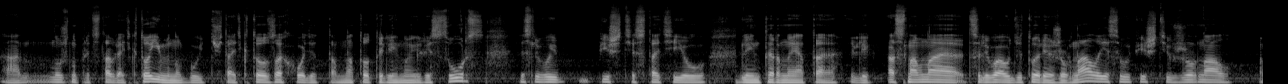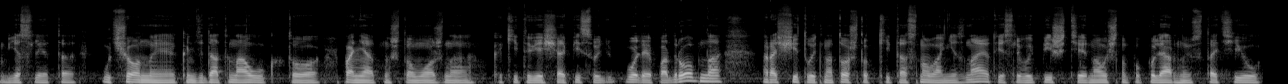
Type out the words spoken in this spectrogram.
а нужно представлять, кто именно будет читать, кто заходит там на тот или иной ресурс, если вы пишете статью для интернета, или основная целевая аудитория журнала, если вы пишете в журнал, там, если это ученые, кандидаты наук, то понятно, что можно какие-то вещи описывать более подробно, рассчитывать на то, что какие-то основы они знают. Если вы пишете научно-популярную статью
